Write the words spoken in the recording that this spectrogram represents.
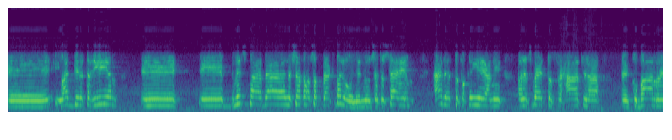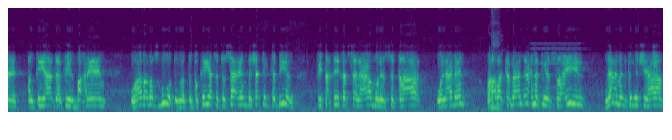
إيه، يؤدي لتغيير إيه، إيه، بالنسبة للشرق الأوسط بأكمله لأنه ستساهم هذه الاتفاقية يعني أنا سمعت تصريحات لكبار القيادة في البحرين وهذا مضبوط انه الاتفاقية ستساهم بشكل كبير. في تحقيق السلام والاستقرار والأمن وهذا نعم. كمان إحنا في إسرائيل نامن في الاجتهاد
